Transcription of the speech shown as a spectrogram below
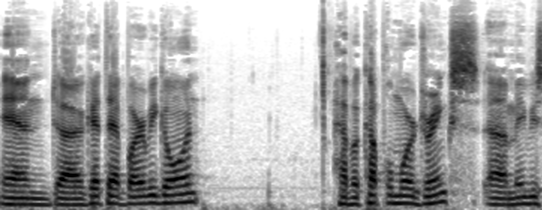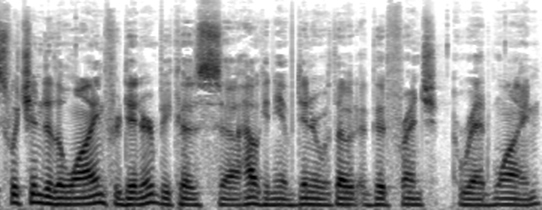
and uh, get that Barbie going. Have a couple more drinks. Uh, maybe switch into the wine for dinner because uh, how can you have dinner without a good French red wine?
